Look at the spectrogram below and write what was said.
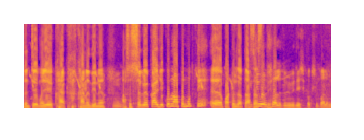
त्यांचे म्हणजे खाणं देणं असं सगळं काळजी करून आपण मग ते पाठवलं जातं. असं असतं वर्ष. आलं तुम्ही विदेशी पक्षी पालन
